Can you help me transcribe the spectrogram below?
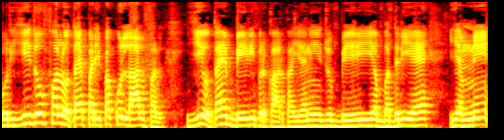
और ये जो फल होता है, परिपक्व लाल फल, ये होता है बेरी प्रकार का, यानी जो बेरी या बदरी है, ये हमने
